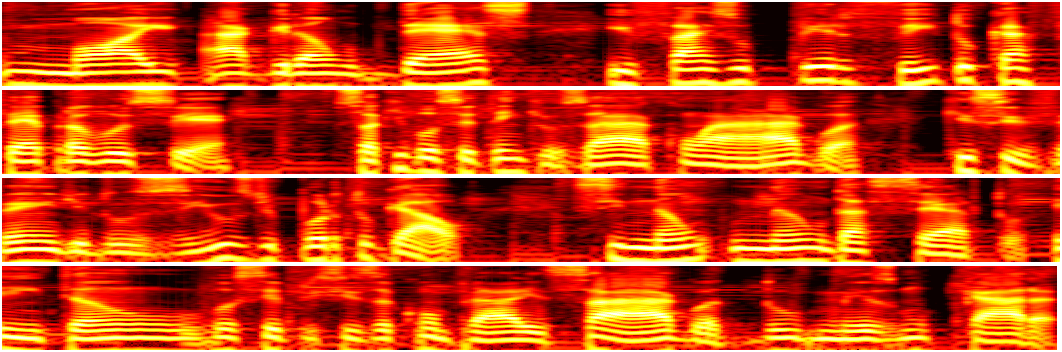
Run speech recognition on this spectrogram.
moe a grão 10 e faz o perfeito café para você. Só que você tem que usar com a água que se vende dos rios de Portugal. Senão, não dá certo. Então você precisa comprar essa água do mesmo cara.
